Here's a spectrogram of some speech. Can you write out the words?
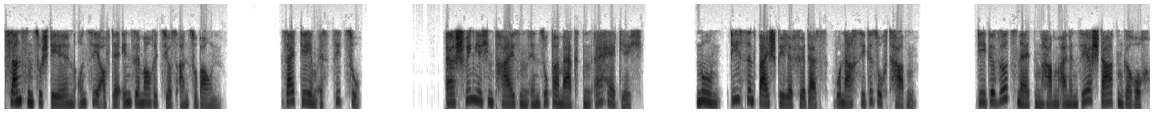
Pflanzen zu stehlen und sie auf der Insel Mauritius anzubauen. seitdem ist sie zu erschwinglichen Preisen in Supermärkten erhältlich. Nun, dies sind Beispiele für das, wonach Sie gesucht haben. Die Gewürznelken haben einen sehr starken Geruch,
